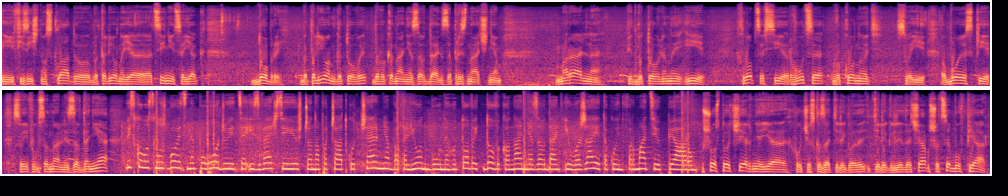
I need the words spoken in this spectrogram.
і фізичного складу батальйону оцінюється як добрий. Батальйон готовий до виконання завдань за призначенням, морально підготовлений і хлопці всі рвуться, виконують свої обов'язки, свої функціональні завдання. Військовослужбовець не погоджується із версією, що на початку червня батальйон був не готовий до виконання завдань і вважає таку інформацію піаром. 6 червня я хочу сказати телеглядачам, що це був піар.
